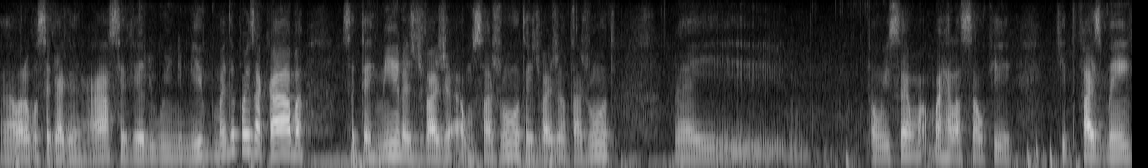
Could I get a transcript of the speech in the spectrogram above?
na hora você quer ganhar, você vê ali o inimigo, mas depois acaba, você termina, a gente vai almoçar junto, a gente vai jantar junto, né? E então isso é uma, uma relação que, que faz bem,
